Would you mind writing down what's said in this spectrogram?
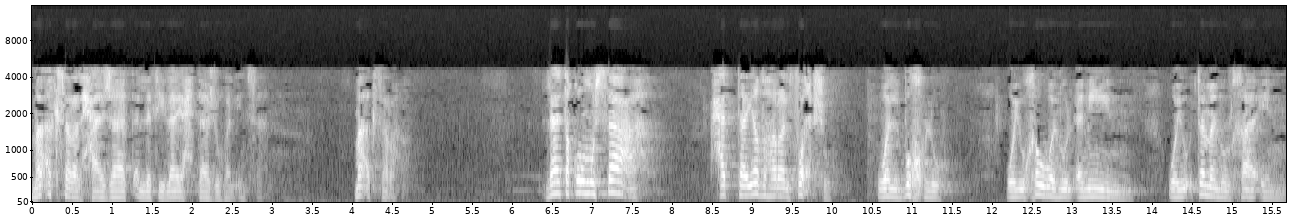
ما أكثر الحاجات التي لا يحتاجها الإنسان؟ ما أكثرها؟ لا تقوم الساعة. حتى يظهر الفحش والبخل ويخون الأمين ويؤتمن الخائن.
